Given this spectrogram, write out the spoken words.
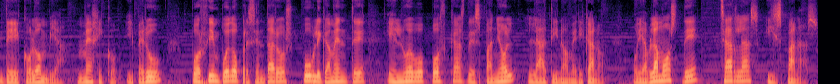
de Colombia, México y Perú, por fin puedo presentaros públicamente el nuevo podcast de español latinoamericano. Hoy hablamos de charlas hispanas.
